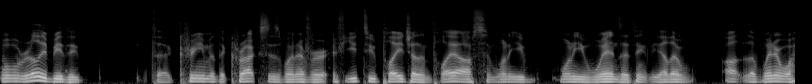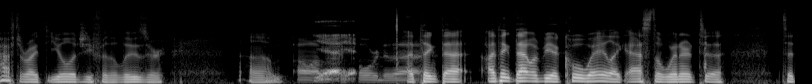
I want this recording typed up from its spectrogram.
will really be the the cream of the crux is whenever if you two play each other in playoffs and one of you one of you wins, I think the other uh, the winner will have to write the eulogy for the loser. Um, Oh, I'm Yeah, looking yeah. forward to that. I think that I think that would be a cool way, like ask the winner to to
